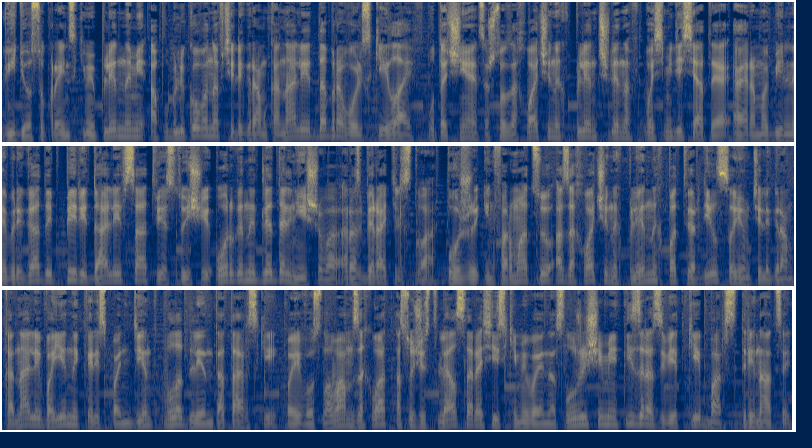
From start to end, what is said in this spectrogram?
Видео с украинскими пленными опубликовано в телеграм-канале «Добровольский лайф». Уточняется, что захваченных в плен членов 80-й аэромобильной бригады передали в соответствующие органы для дальнейшего разбирательства. Позже информацию о захваченных пленных подтвердил в своем телеграм телеграм-канале военный корреспондент Владлен Татарский. По его словам, захват осуществлялся российскими военнослужащими из разведки Барс-13.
